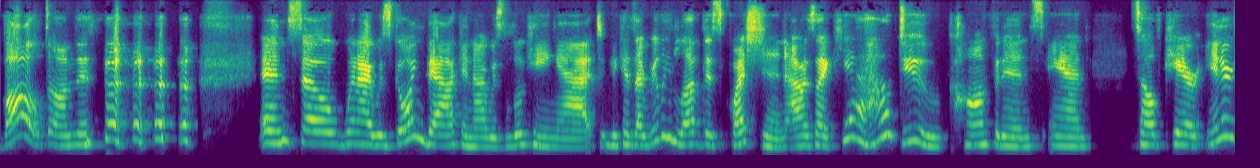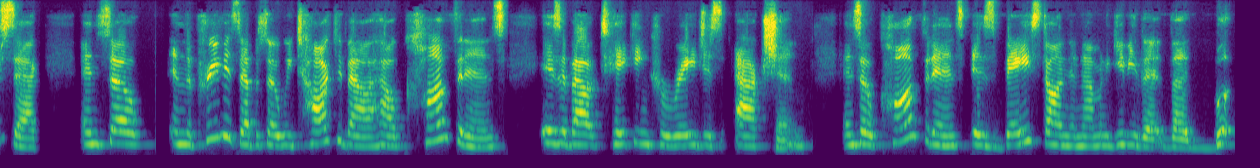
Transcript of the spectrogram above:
vault on this. And so when I was going back and I was looking at, because I really love this question, I was like, yeah, how do confidence and self care intersect? And so in the previous episode, we talked about how confidence is about taking courageous action. And so confidence is based on, and I'm going to give you the, the book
